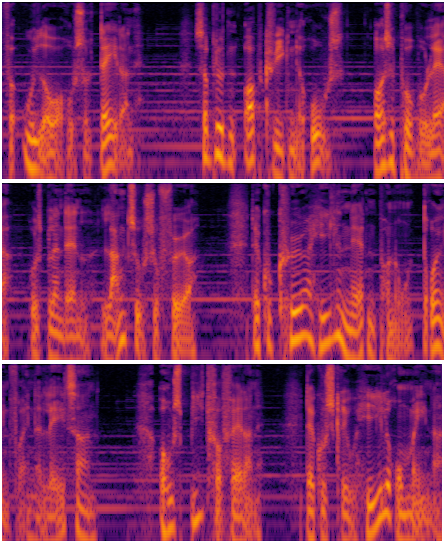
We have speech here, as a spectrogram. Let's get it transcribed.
For ud over hos soldaterne, så blev den opkvikkende rus også populær hos blandt andet langturschauffører, der kunne køre hele natten på nogle drøn fra inhalatoren – og hos beatforfatterne, der kunne skrive hele romaner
